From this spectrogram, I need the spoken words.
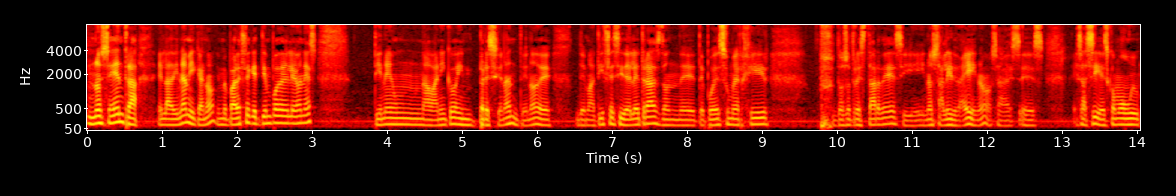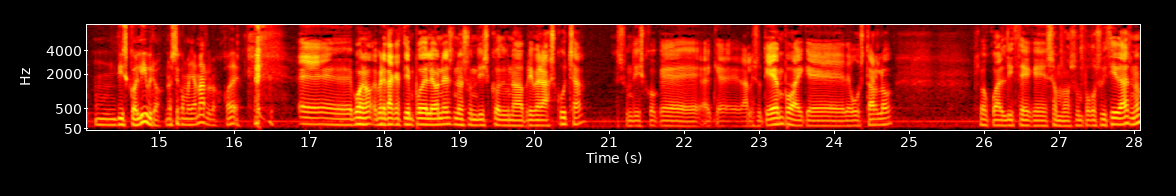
no, se entra en la dinámica, ¿no? Y me parece que Tiempo de Leones tiene un abanico impresionante, ¿no? De, de matices y de letras donde te puedes sumergir dos o tres tardes y no salir de ahí, ¿no? O sea, es, es, es así, es como un, un disco libro, no sé cómo llamarlo, joder. Eh, bueno, es verdad que Tiempo de Leones no es un disco de una primera escucha, es un disco que hay que darle su tiempo, hay que degustarlo, lo cual dice que somos un poco suicidas, ¿no?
